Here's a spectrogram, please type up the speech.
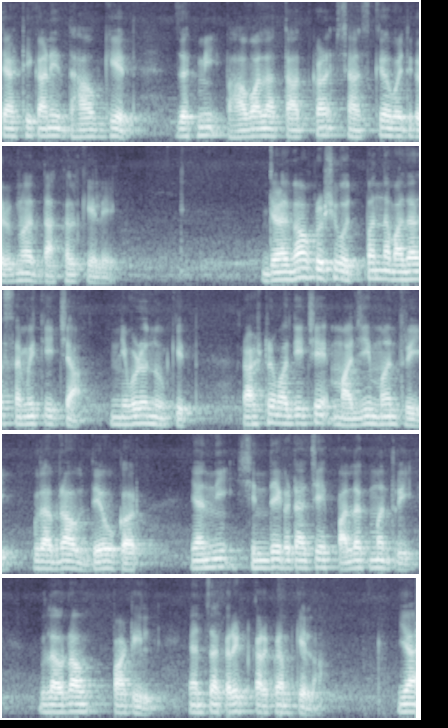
त्या ठिकाणी धाव घेत जखमी भावाला तात्काळ शासकीय वैद्यकीय रुग्णालयात दाखल केले. जळगाव कृषी उत्पन्न बाजार समितीच्या निवडणुकीत राष्ट्रवादीचे माजी मंत्री गुलाबराव देवकर यांनी शिंदे गटाचे पालकमंत्री गुलाबराव पाटील यांचा करेक्ट कार्यक्रम केला. या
